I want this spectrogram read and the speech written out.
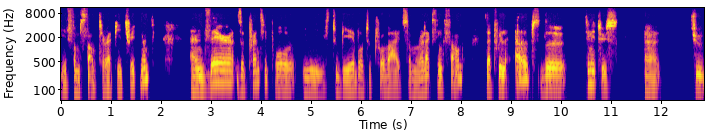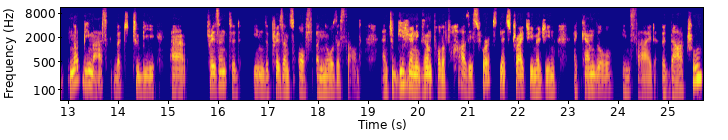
is some sound therapy treatment. And there, the principle is to be able to provide some relaxing sound that will help the tinnitus uh, to not be masked, but to be uh, presented in the presence of another sound. And to give you an example of how this works, let's try to imagine a candle inside a dark room.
